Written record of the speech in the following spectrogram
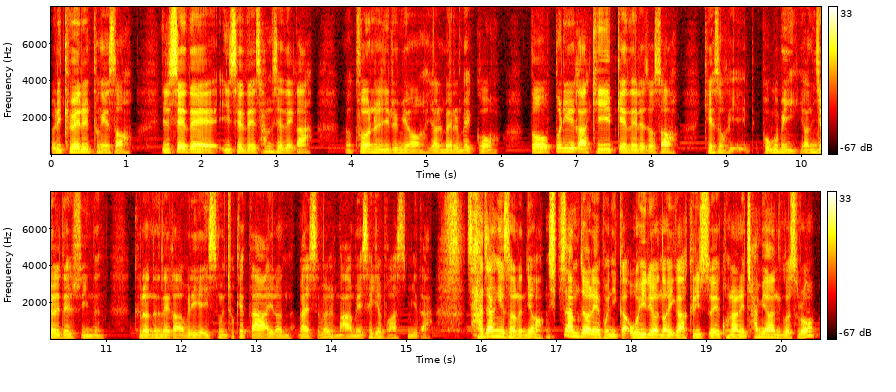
우리 교회를 통해서 1세대, 2세대, 3세대가 구원을 이루며 열매를 맺고 또 뿌리가 깊게 내려져서 계속 복음이 연결될 수 있는 그런 은혜가 우리에게 있으면 좋겠다 이런 말씀을 마음에 새겨 보았습니다. 4장에서는요. 13절에 보니까 오히려 너희가 그리스도의 고난에 참여한 것으로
